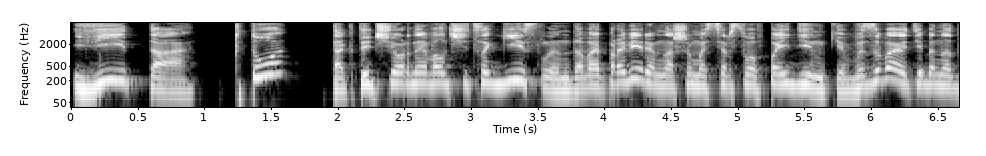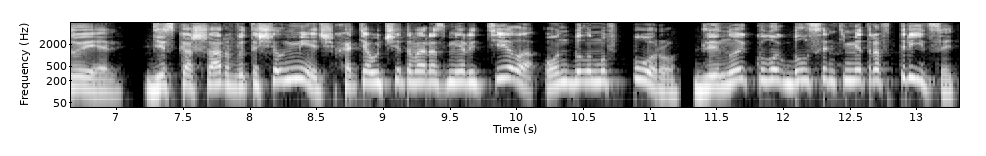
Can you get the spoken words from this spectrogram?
Виита. Кто? «Так ты черная волчица Гислен, давай проверим наше мастерство в поединке, вызываю тебя на дуэль». Дискошар вытащил меч, хотя учитывая размеры тела, он был ему в пору. Длиной кулак был сантиметров 30,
